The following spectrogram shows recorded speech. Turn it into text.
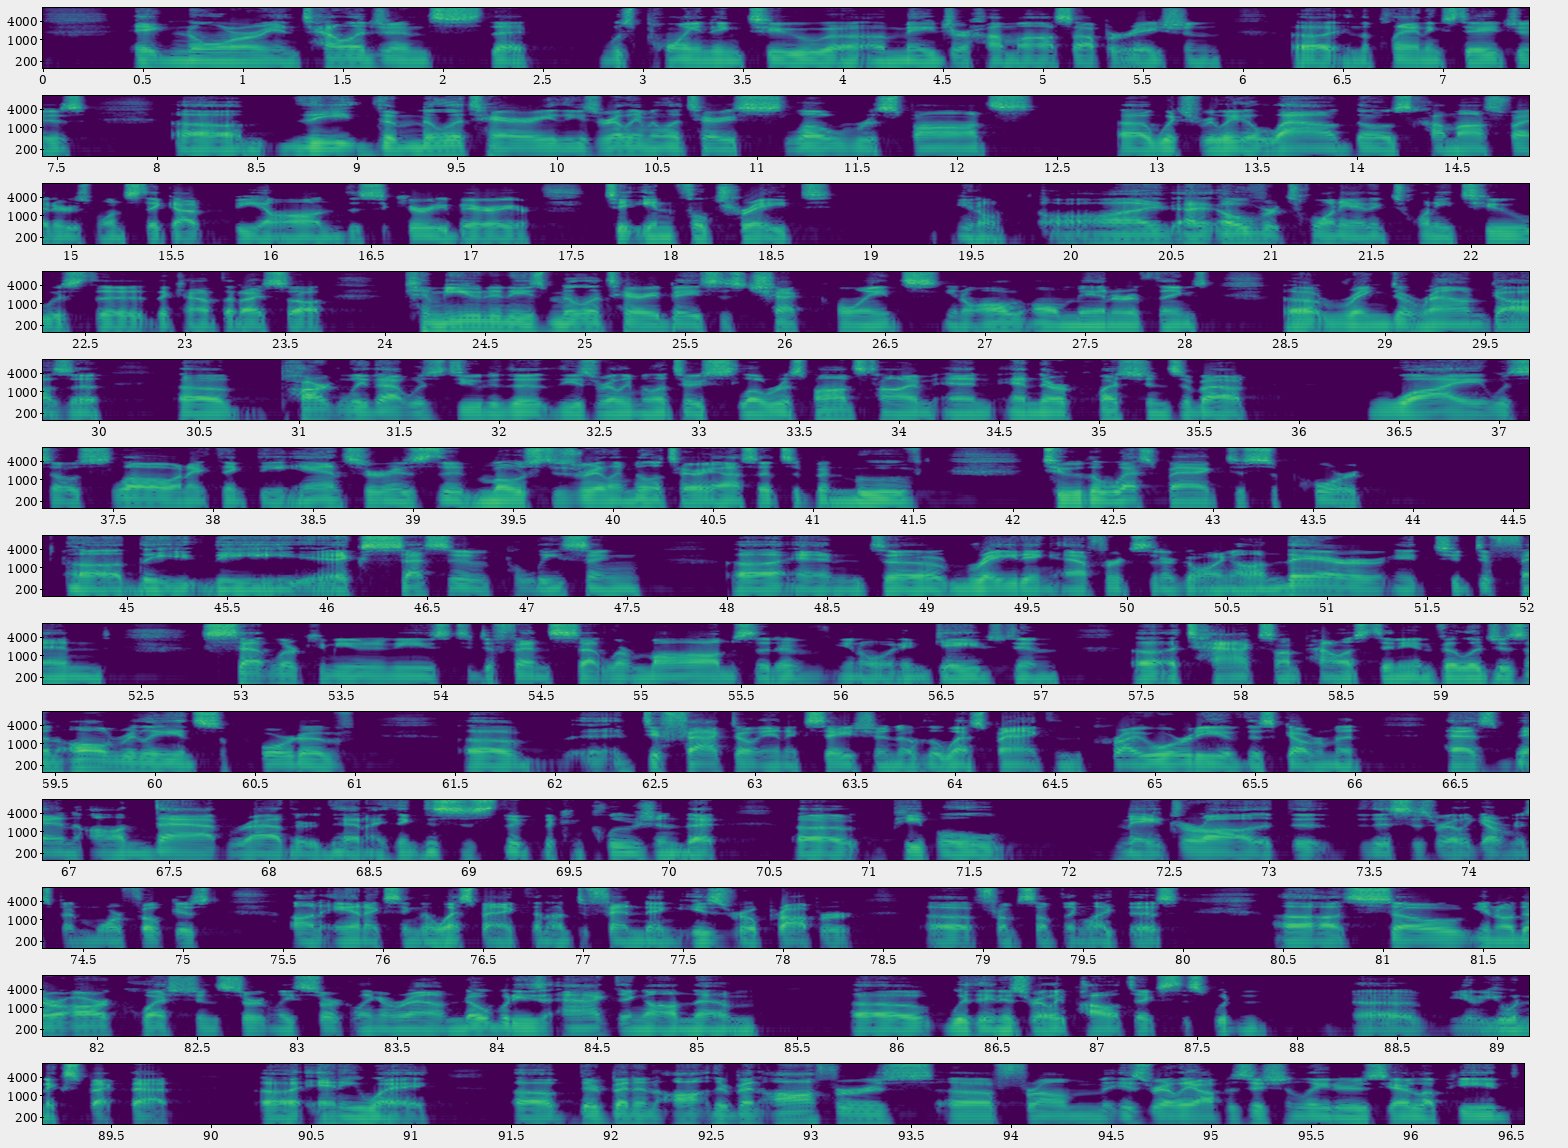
ignore intelligence that was pointing to a, a major Hamas operation uh, in the planning stages? Um, the the military, the Israeli military, slow response, uh, which really allowed those Hamas fighters once they got beyond the security barrier to infiltrate. You know, I, I, over twenty, I think twenty two was the the count that I saw. Communities, military bases, checkpoints, you know, all all manner of things uh, ringed around Gaza. Uh, partly that was due to the, the Israeli military slow response time, and and there are questions about why it was so slow. And I think the answer is that most Israeli military assets have been moved to the West Bank to support uh, the the excessive policing uh, and uh, raiding efforts that are going on there to defend settler communities, to defend settler mobs that have you know engaged in uh, attacks on Palestinian villages, and all really in support of uh, de facto annexation of the West Bank. And the priority of this government has been on that rather than I think this is the, the conclusion that uh, people may draw that the, this Israeli government has been more focused on annexing the West Bank than on defending Israel proper uh, from something like this. Uh, so, you know, there are questions certainly circling around. Nobody's acting on them uh, within Israeli politics. This wouldn't, uh, you know, you wouldn't expect that uh, anyway. Uh, there've been an there've been offers from Israeli opposition leaders, Yair Lapid,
